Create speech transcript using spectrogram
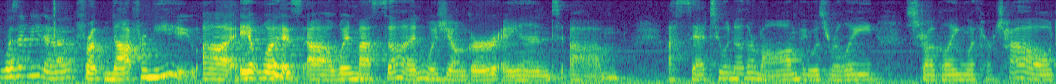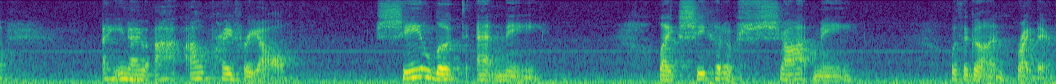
Wasn't me though. From not from you. Uh, it was uh, when my son was younger, and um, I said to another mom who was really struggling with her child, uh, "You know, I, I'll pray for y'all." She looked at me like she could have shot me with a gun right there.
